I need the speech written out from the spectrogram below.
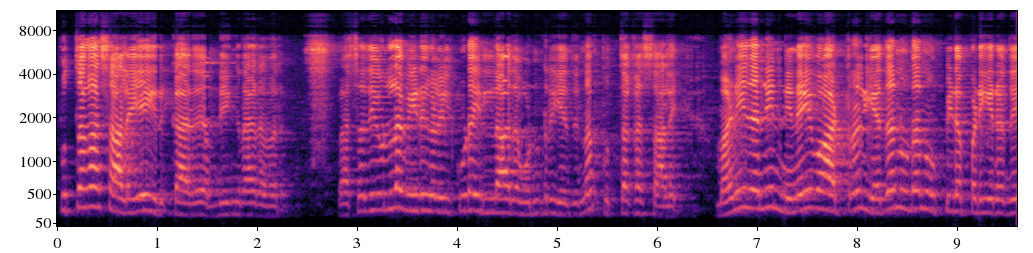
புத்தக சாலையே இருக்காது அப்படிங்கிறார் அவர். வசதியுள்ள வீடுகளில் கூட இல்லாத ஒன்று எதுனா புத்தக சாலை மனிதனின் நினைவாற்றல் எதனுடன் ஒப்பிடப்படுகிறது?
